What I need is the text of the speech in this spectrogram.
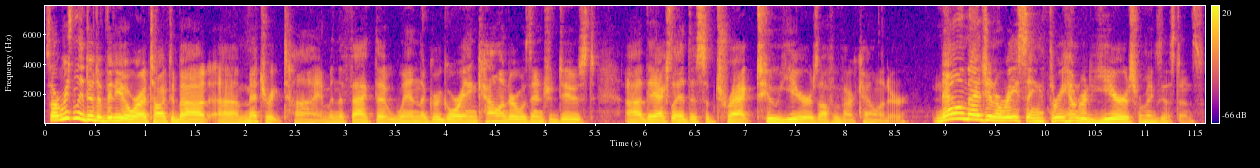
So I recently did a video where I talked about uh, metric time and the fact that when the Gregorian calendar was introduced, uh, they actually had to subtract two years off of our calendar. Now imagine erasing 300 years from existence.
